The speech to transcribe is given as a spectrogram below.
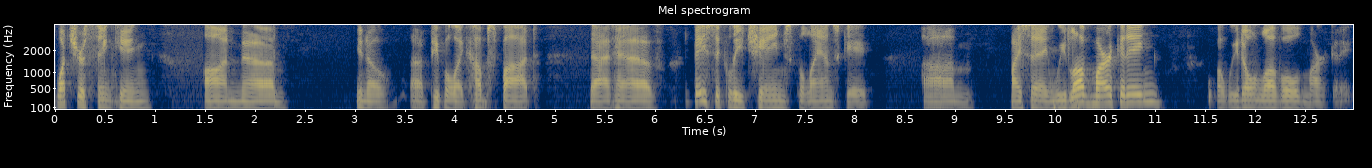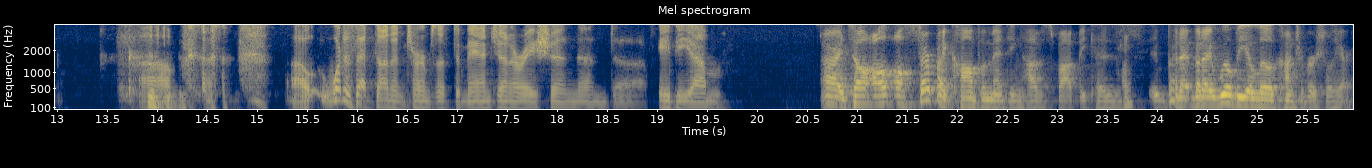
what you're thinking on, um, you know, uh, people like HubSpot that have basically changed the landscape um, by saying we love marketing, but we don't love old marketing. Um, uh, what has that done in terms of demand generation and uh, ABM? All right, so I'll, I'll start by complimenting HubSpot because, mm-hmm. but but I will be a little controversial here.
